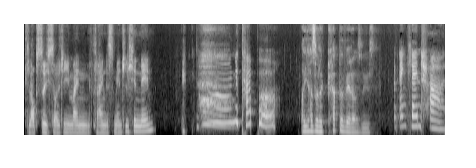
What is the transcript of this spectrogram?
Glaubst du, ich sollte ihm ein kleines Mäntelchen nähen? Oh, eine Kappe. Oh ja, so eine Kappe wäre doch süß. Und einen kleinen Schal.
